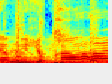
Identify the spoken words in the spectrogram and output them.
رملقاك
